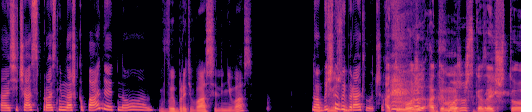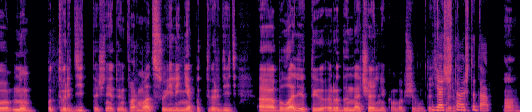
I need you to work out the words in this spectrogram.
э, сейчас спрос немножко падает, но, Выбрать вас или не вас? но Ну, обычно виду? выбирают лучших. А ты можешь, а ты можешь сказать, что, ну, подтвердить, точнее, эту информацию или не подтвердить, а, была ли ты родоначальником вообще вот этих Я считаю, что да. А,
